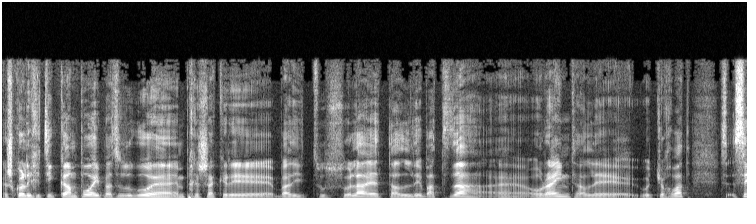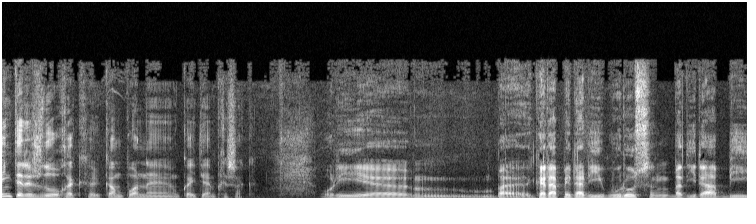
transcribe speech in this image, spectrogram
Eskolegitik kanpo aipatu dugu eh, enpresak ere baditu zuela, eh, talde bat da, eh, orain, talde gotxok bat. Ze interes du horrek kanpoan eh, ukaitea enpresak? Hori uh, ba, garapenari buruz, badira bi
